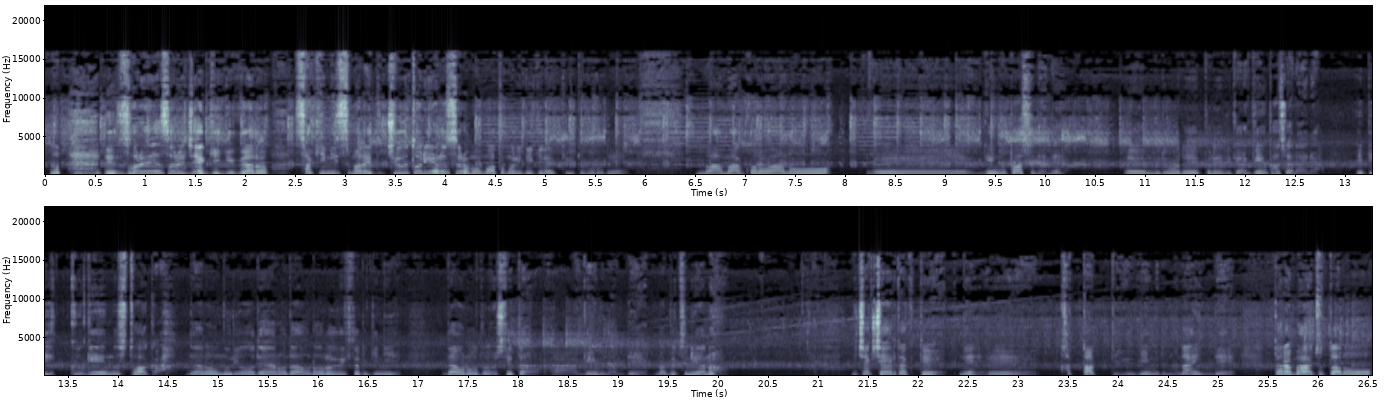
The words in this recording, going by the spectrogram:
でそれそれじゃあ結局あの先に進まないとチュートリアルすらもまともにできないっていうところでまあまあこれはあの、えー、ゲームパスでね、えー、無料でプレイできるゲームパスじゃないな。エピックゲームストアか。であの無料であのダウンロードできた時にダウンロードしてたあゲームなんで、まあ、別にあのめちゃくちゃやりたくてね、えー、買ったっていうゲームでもないんでただまあちょっとあの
